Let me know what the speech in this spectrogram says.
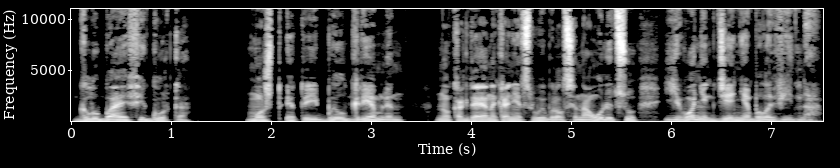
голубая фигурка. Может, это и был гремлин — но когда я, наконец, выбрался на улицу, его нигде не было видно.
